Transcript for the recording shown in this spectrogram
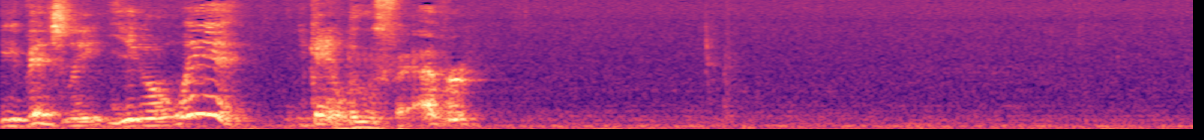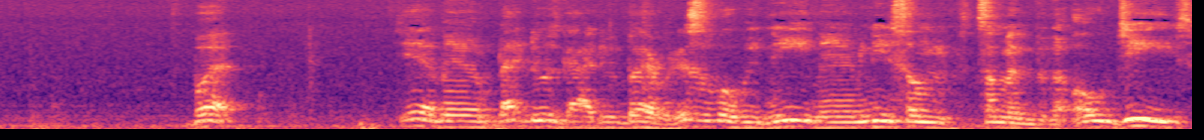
Eventually, you're gonna win. You can't lose forever. But yeah, man, black dudes gotta do better. This is what we need, man. We need some some of the OGs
